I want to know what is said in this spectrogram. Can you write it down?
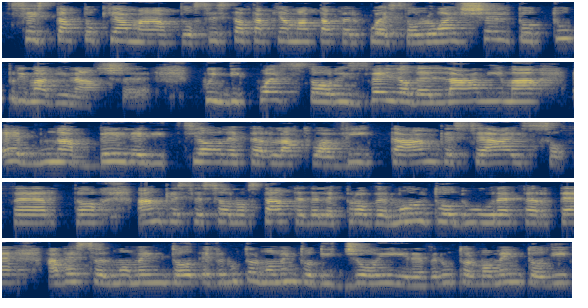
sei stato chiamato sei stata chiamata per questo lo hai scelto tu prima di nascere. Quindi questo risveglio dell'anima è una benedizione per la tua vita anche se hai sofferto anche se sono state state delle prove molto dure per te, adesso è, il momento, è venuto il momento di gioire, è venuto il momento di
